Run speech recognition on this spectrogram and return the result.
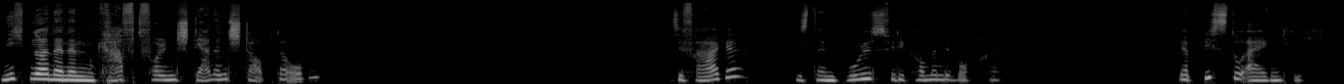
nicht nur an einen kraftvollen Sternenstaub da oben? Diese Frage ist der Impuls für die kommende Woche. Wer bist du eigentlich?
